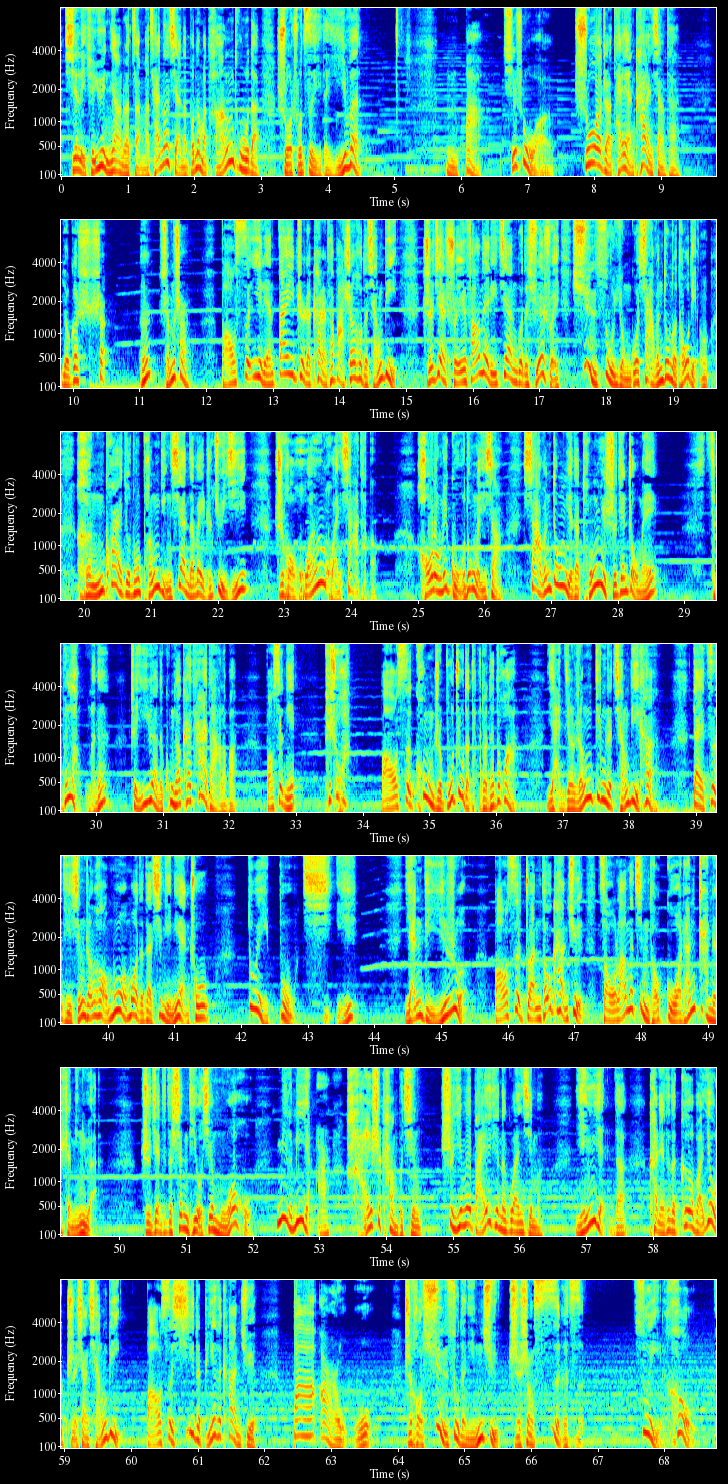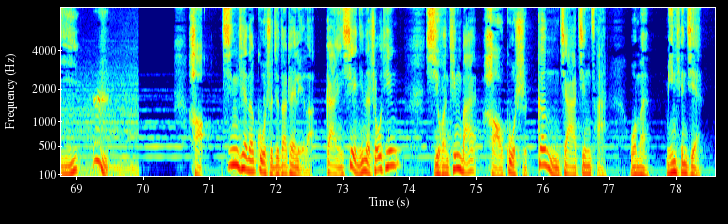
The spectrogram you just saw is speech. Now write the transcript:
心里却酝酿着怎么才能显得不那么唐突的说出自己的疑问。嗯，爸，其实我说着抬眼看向他，有个事儿。嗯，什么事儿？宝四一脸呆滞地看着他爸身后的墙壁，只见水房那里见过的血水迅速涌过夏文东的头顶，很快就从棚顶线的位置聚集，之后缓缓下淌。喉咙里鼓动了一下，夏文东也在同一时间皱眉：“怎么冷了呢？这医院的空调开太大了吧？”宝四，你别说话。宝四控制不住地打断他的话，眼睛仍盯着墙壁看，待字体形成后，默默地在心里念出。对不起，眼底一热，宝四转头看去，走廊的尽头果然站着沈明远。只见他的身体有些模糊，眯了眯眼儿，还是看不清，是因为白天的关系吗？隐隐的看见他的胳膊又指向墙壁。宝四吸着鼻子看去，八二五之后迅速的凝聚，只剩四个字：最后一日。好。今天的故事就到这里了，感谢您的收听。喜欢听白好故事更加精彩，我们明天见。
